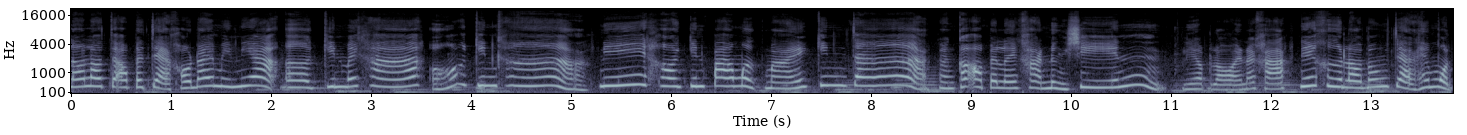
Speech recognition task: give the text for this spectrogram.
แล้วเราจะเอาไปแจกเขาได้ไหมเนี่ย เออ กินไหมคะ อ๋อ กินค่ะ นี่เธอกินปลาหมึกไหม กินจ้า งั้นก็เอาไปเลยค่ะหนึ่งชิ้น เรียบร้อยนะคะ นี่คือเราต้องแจกให้หมด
